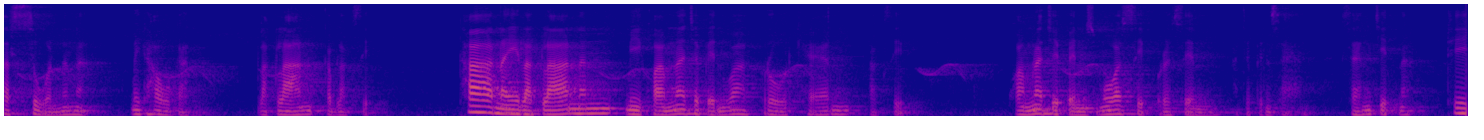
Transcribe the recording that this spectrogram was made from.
สัดส่วนนั้นนะไม่เท่ากัน หลักล้านกับหลักสิบถ้าในหลักล้านนั้นมีความน่าจะเป็นว่าโกรธแค้นหลักสิบความน่าจะเป็นสมมติว่า 10เปอร์เซ็นต์อาจจะเป็นแสน แสนจิตนะที่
